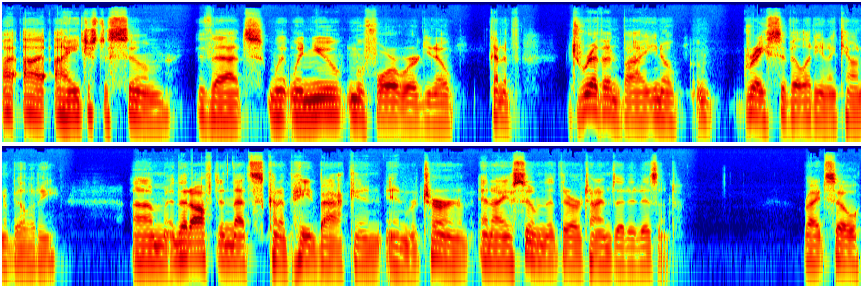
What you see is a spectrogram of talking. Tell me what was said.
I, I, I just assume that when, when you move forward, you know, kind of driven by, you know, grace, civility, and accountability, um, that often that's kind of paid back in, in return. And I assume that there are times that it isn't. Right. So,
